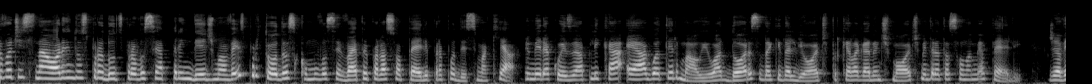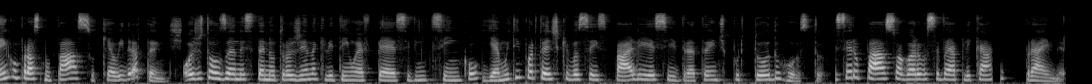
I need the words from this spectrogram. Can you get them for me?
Eu vou te ensinar a ordem dos produtos para você aprender de uma vez por todas como você vai preparar sua pele para poder se maquiar. A primeira coisa a aplicar é água termal, eu adoro essa daqui da Liotte porque ela garante uma ótima hidratação na minha pele. Já vem com o próximo passo, que é o hidratante. Hoje eu tô usando esse da Neutrogena, que ele tem um FPS 25, e é muito importante que você espalhe esse hidratante por todo o rosto. Terceiro passo, agora você vai aplicar o primer.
